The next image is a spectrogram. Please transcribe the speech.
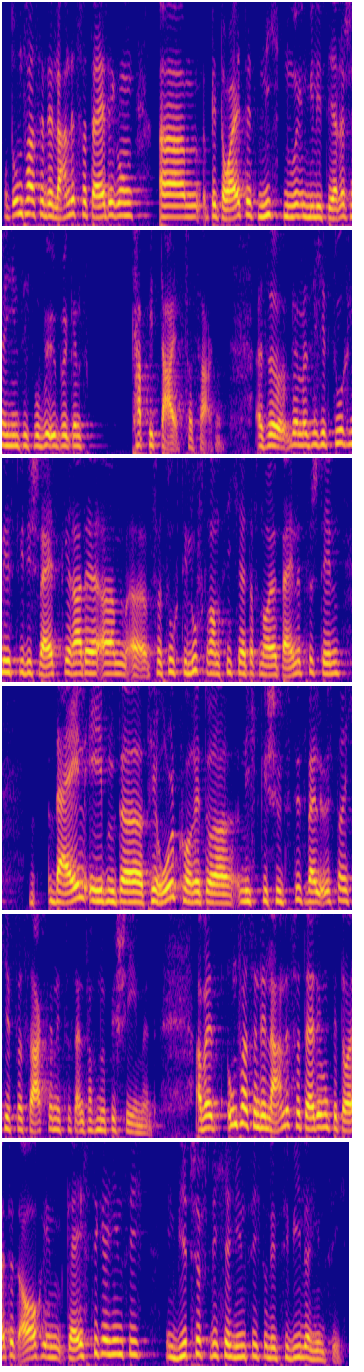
Und umfassende Landesverteidigung ähm, bedeutet nicht nur in militärischer Hinsicht, wo wir übrigens kapital versagen. Also wenn man sich jetzt durchliest, wie die Schweiz gerade ähm, äh, versucht, die Luftraumsicherheit auf neue Beine zu stellen, weil eben der Tirol-Korridor nicht geschützt ist, weil Österreich hier versagt, dann ist das einfach nur beschämend. Aber umfassende Landesverteidigung bedeutet auch in geistiger Hinsicht, in wirtschaftlicher Hinsicht und in ziviler Hinsicht.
